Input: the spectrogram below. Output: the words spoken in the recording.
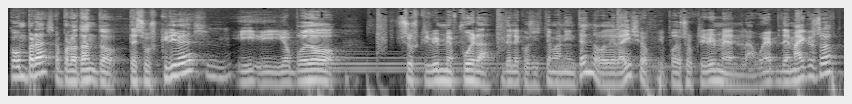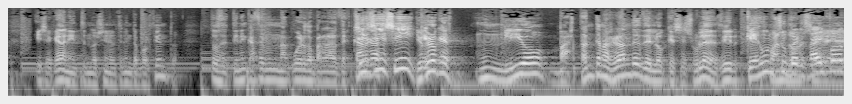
compras, o por lo tanto te suscribes, y, y yo puedo suscribirme fuera del ecosistema Nintendo o de la eShop, y puedo suscribirme en la web de Microsoft y se queda Nintendo sin el 30%. Entonces tienen que hacer un acuerdo para las descargas. sí, sí, Yo que- creo que es un lío bastante más grande de lo que se suele decir. Que es un super se iPod,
